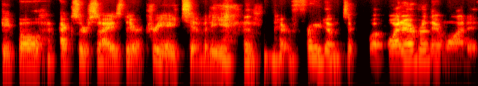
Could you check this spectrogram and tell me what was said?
people exercise their creativity and their freedom to put whatever they wanted.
